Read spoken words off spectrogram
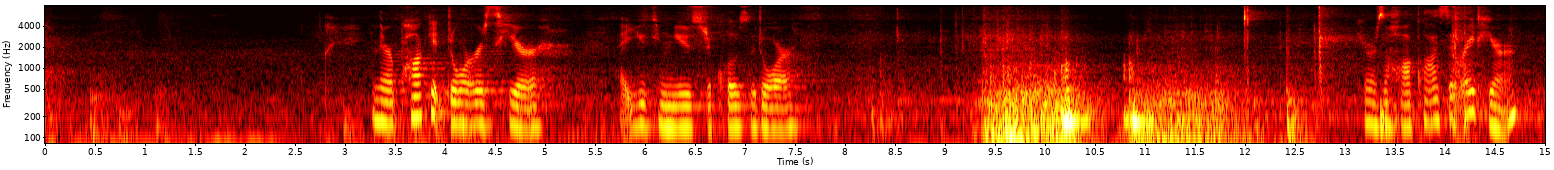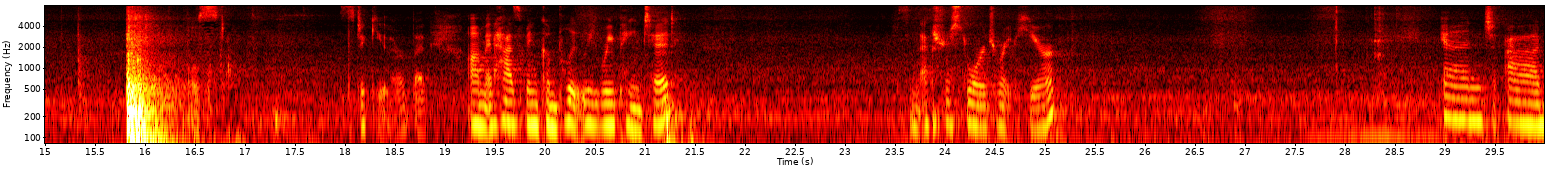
And there are pocket doors here that you can use to close the door. Here's a hall closet right here. We'll st stick you there, but um, it has been completely repainted. Some extra storage right here. And uh,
